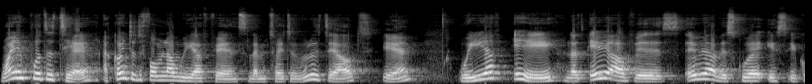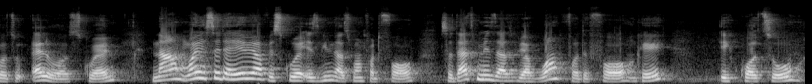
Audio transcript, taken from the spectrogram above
When you put it here, according to the formula we have so let me try to rule it out here. We have A, that area of a, area of a square is equal to L square. Now, when you say the area of a square is given as 144, so that means that we have 144, okay, equal to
